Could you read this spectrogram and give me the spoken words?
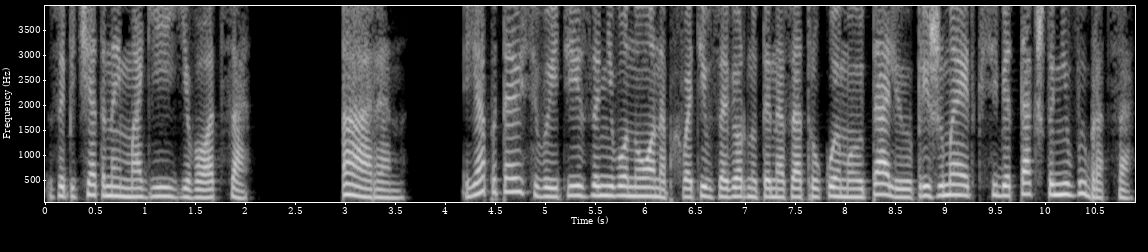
запечатанной магией его отца. «Арен, я пытаюсь выйти из-за него, но он, обхватив завернутой назад рукой мою талию, прижимает к себе так, что не выбраться.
